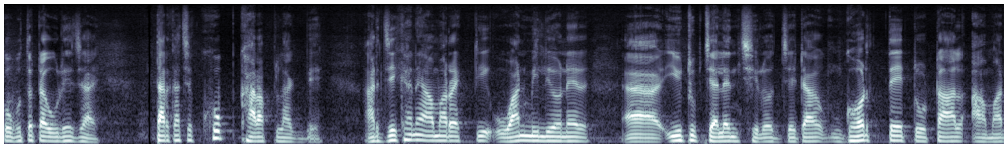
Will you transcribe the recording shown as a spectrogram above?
কবুতরটা উড়ে যায়, তার কাছে খুব খারাপ লাগবে। আর যেখানে আমার একটি ওয়ান মিলিয়নের ইউটিউব চ্যানেল ছিল, যেটা গড়তে টোটাল আমার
